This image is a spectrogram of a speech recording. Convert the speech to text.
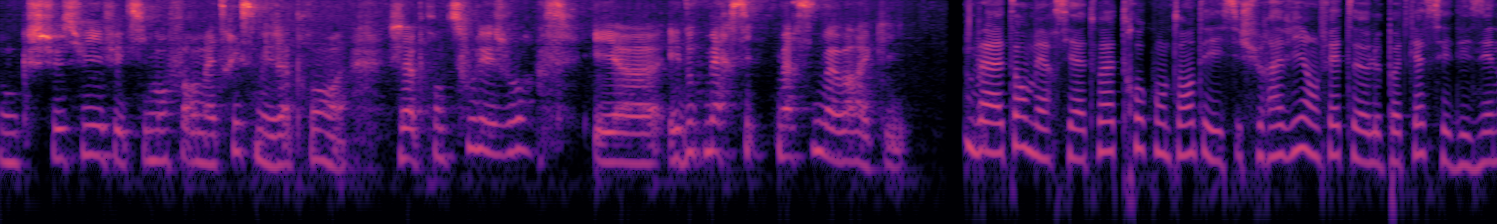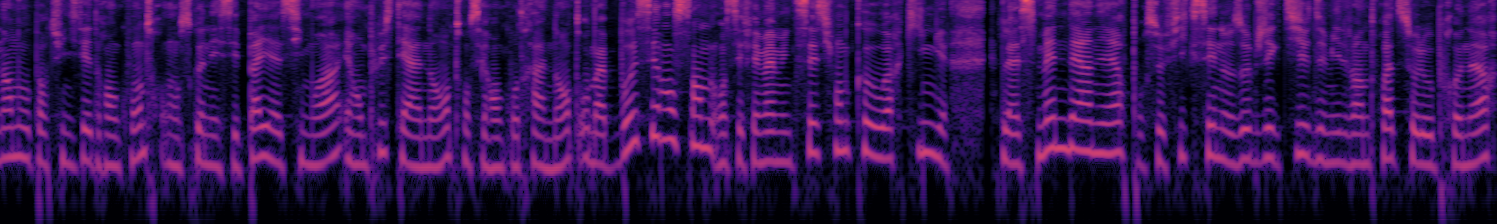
Donc je suis effectivement formatrice, mais j'apprends, j'apprends tous les jours. Et, et donc merci, merci de m'avoir accueilli. Bah attends, merci à toi, trop contente et je suis ravie en fait. Le podcast c'est des énormes opportunités de rencontre. On se connaissait pas il y a six mois et en plus tu es à Nantes, on s'est rencontrés à Nantes, on a bossé ensemble, on s'est fait même une session de coworking la semaine dernière pour se fixer nos objectifs 2023 de solopreneur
